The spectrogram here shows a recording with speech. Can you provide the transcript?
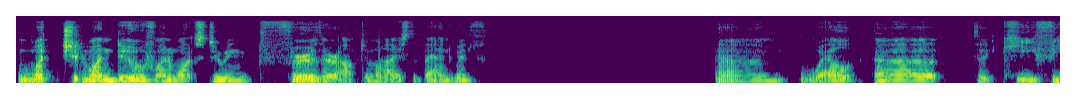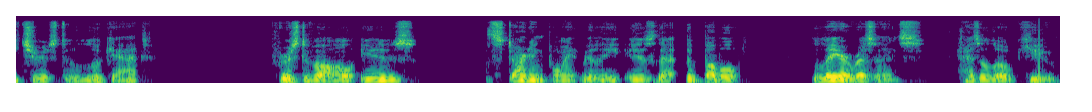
what should one do if one wants to further optimize the bandwidth? Um, well, uh, the key features to look at, first of all, is starting point really is that the bubble layer resonance has a low Q.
